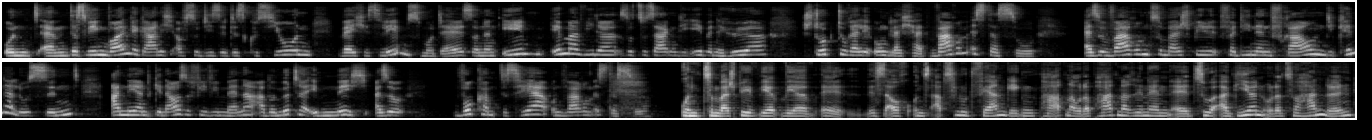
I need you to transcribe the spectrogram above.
Und ähm, deswegen wollen wir gar nicht auf so diese Diskussion, welches Lebensmodell, sondern eben immer wieder sozusagen die Ebene höher, strukturelle Ungleichheit. Warum ist das so? Also warum zum Beispiel verdienen Frauen, die kinderlos sind, annähernd genauso viel wie Männer, aber Mütter eben nicht? Also wo kommt es her und warum ist das so? Und zum Beispiel, wir, wir äh, ist auch uns absolut fern, gegen Partner oder Partnerinnen äh, zu agieren oder zu handeln,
